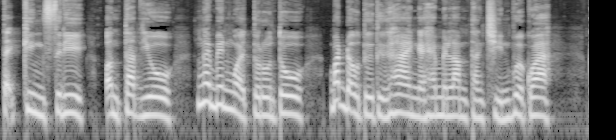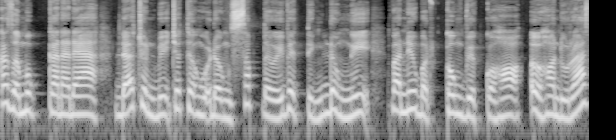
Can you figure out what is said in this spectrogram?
tại King City, Ontario, ngay bên ngoài Toronto, bắt đầu từ thứ Hai ngày 25 tháng 9 vừa qua, các giám mục Canada đã chuẩn bị cho Thượng Hội đồng sắp tới về tính đồng nghị và nêu bật công việc của họ ở Honduras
